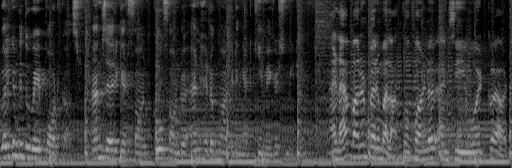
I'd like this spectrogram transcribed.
welcome to the Way podcast. I'm Zarik Irfan, co-founder and head of marketing at Keymakers Media. And I'm Varun Perimala, co-founder and CEO at Coyote.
